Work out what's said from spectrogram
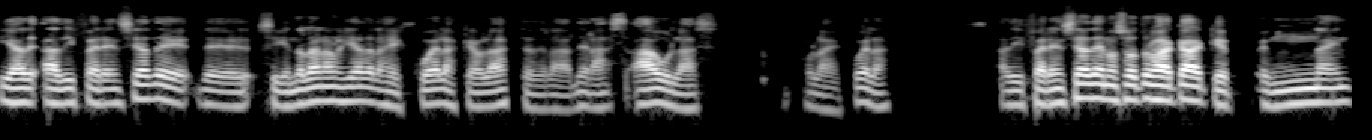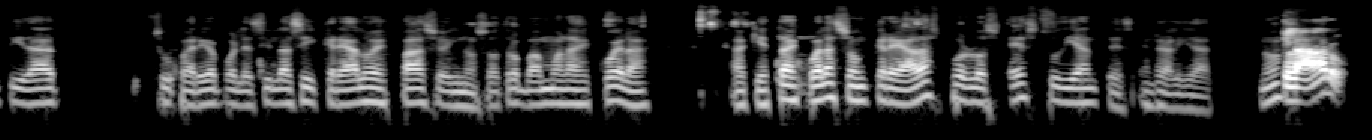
Y a, diferencia de, siguiendo la analogía de las escuelas que hablaste, de, de las aulas o las escuelas, a diferencia de nosotros acá, que en una entidad superior, por decirlo así, crea los espacios y nosotros vamos a las escuelas, aquí estas escuelas son creadas por los estudiantes en realidad, ¿no? Claro,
